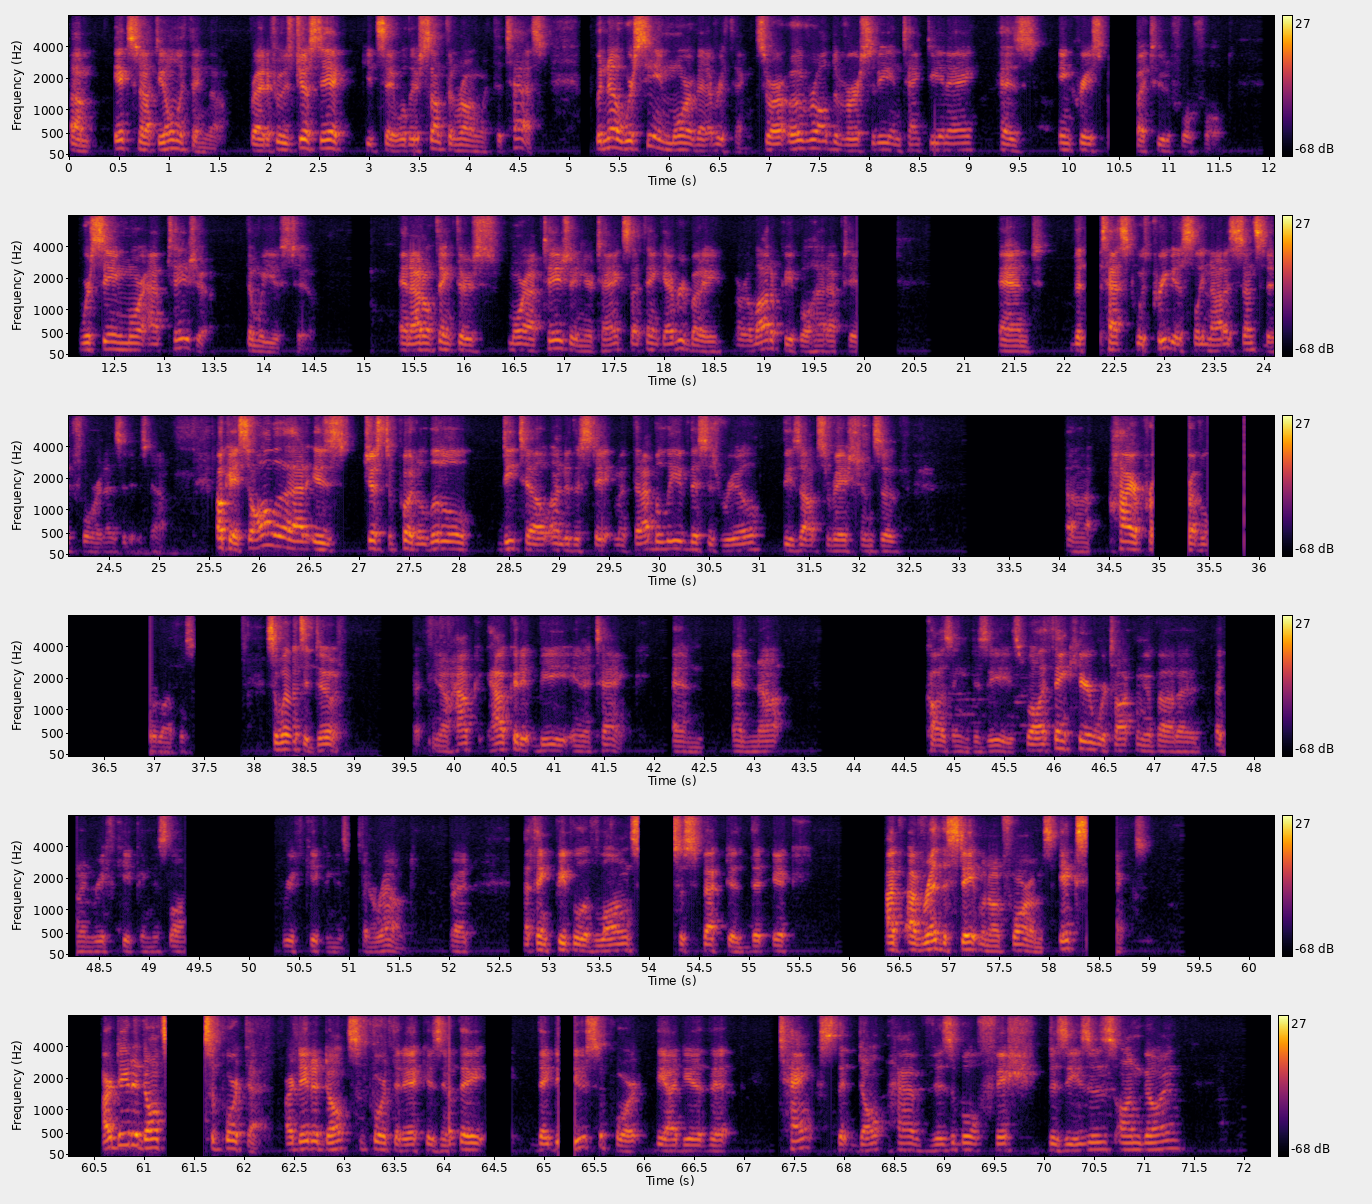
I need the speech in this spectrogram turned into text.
Um, ick's not the only thing though, right? If it was just ick, you'd say, well, there's something wrong with the test. But no, we're seeing more of everything. So our overall diversity in tank DNA has increased by two to fourfold. We're seeing more aptasia than we used to. And I don't think there's more aptasia in your tanks. I think everybody or a lot of people had aptasia. And the test was previously not as sensitive for it as it is now. Okay, so all of that is just to put a little detail under the statement that I believe this is real, these observations of uh, higher prevalence levels. So what's it doing? You know, how, how could it be in a tank and, and not causing disease? Well, I think here we're talking about a, a in reef keeping as long reef keeping has been around right? I think people have long suspected that ick. I've, I've read the statement on forums. Ick stinks. Our data don't support that. Our data don't support that ick is in. But they they do support the idea that tanks that don't have visible fish diseases ongoing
